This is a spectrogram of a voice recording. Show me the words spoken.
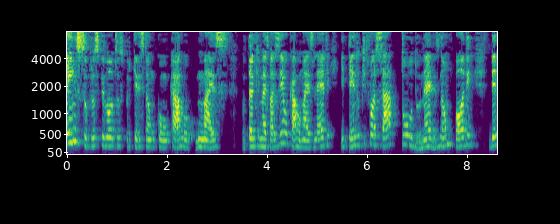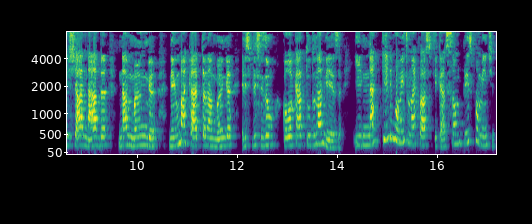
tenso para os pilotos, porque eles estão com o carro mais o tanque mais vazio, o carro mais leve e tendo que forçar tudo, né? Eles não podem deixar nada na manga, nenhuma carta na manga, eles precisam colocar tudo na mesa. E naquele momento na classificação, principalmente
